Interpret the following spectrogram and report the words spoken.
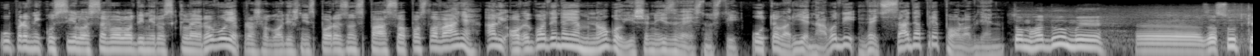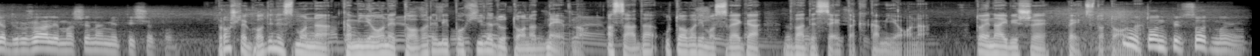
Upravniku silosa Volodimiru Sklerovu je prošlogodišnji sporazum spasao poslovanje, ali ove godine je mnogo više neizvesnosti. Utovar je, navodi, već sada prepolovljen. U tom году mi e, za sutke odružali mašinami 1000 tona. Prošle godine smo na kamione tovarili po 1000 tona dnevno, a sada utovarimo svega 20 kamiona. To je najviše 500 tona. No, ton 500 ми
